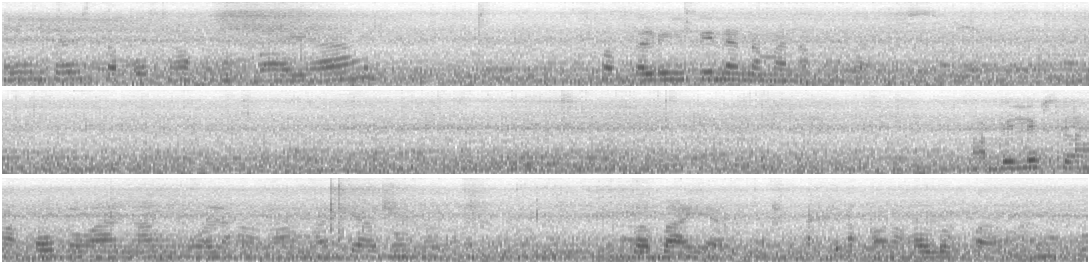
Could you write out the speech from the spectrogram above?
Ayan guys, tapos na ako magbayad. Papalingki na naman ako guys. Mabilis lang ako gawa ng wala kang masyadong babayad. Kasi ako nahulog pa ano ko.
